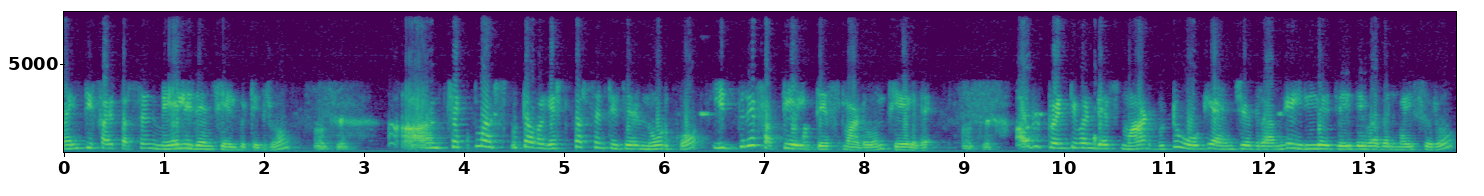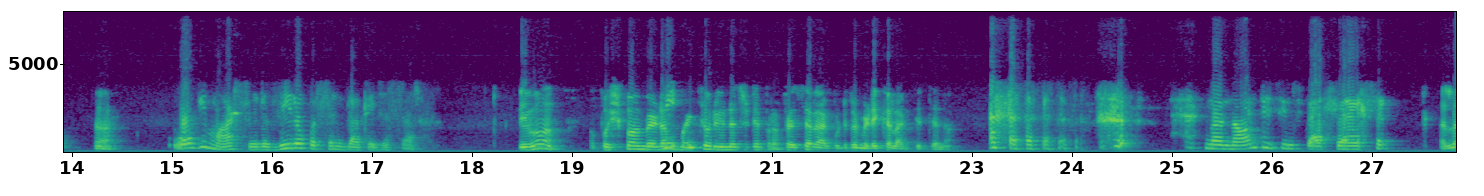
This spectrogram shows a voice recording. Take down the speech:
ninety five percent ಮೇಲಿದೆ ಅಂತ ಹೇಳ್ಬಿಟ್ಟಿದ್ರು. ಚೆಕ್ ಮಾಡಿಸ್ಬಿಟ್ಟು ಅವಾಗ ಎಷ್ಟ್ ಪರ್ಸೆಂಟ್ ಇದೆ ನೋಡ್ಕೊ. ಇದ್ರೆ ಫಾರ್ಟಿ ಏಟ್ ಡೇಸ್ ಮಾಡು ಅಂತ ಹೇಳಿದೆ. ಅವರು ಟ್ವೆಂಟಿ ಒನ್ ಡೇಸ್ ಮಾಡ್ಬಿಟ್ಟು ಹೋಗಿ ಆಂಜಿಯೋಗ್ರಾಮ್ಗೆ ಇಲ್ಲೇ ಜಯದೇವದಲ್ಲಿ ಮೈಸೂರು. ಹೋಗಿ ಮಾಡಿಸಿದ್ರು. ಜೀರೋ ಪರ್ಸೆಂಟ್ ಬ್ಲಾಕೇಜಸ್ ಸರ್ ನೀವು Pushpa madam Mysuru university professor ಆಗ್ಬಿಟ್ಟಿದ್ರೆ ಮೆಡಿಕಲ್ ಆಗ್ತಿತ್ತೇನೋ? ನಾನ್ ನಾನ್ ಟೀಚಿಂಗ್ ಸ್ಟಾಫ್ ಸರ್ ಅಲ್ಲ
